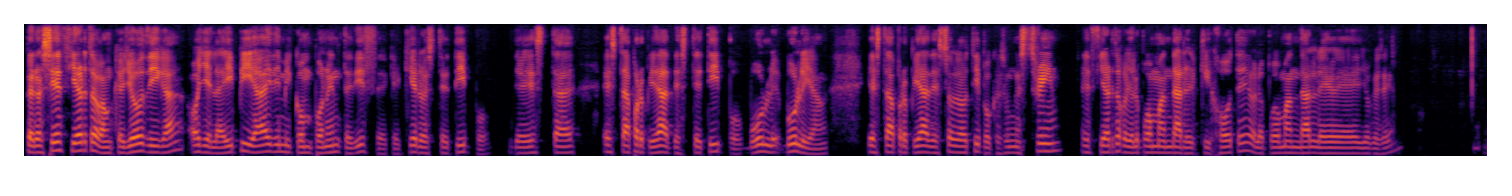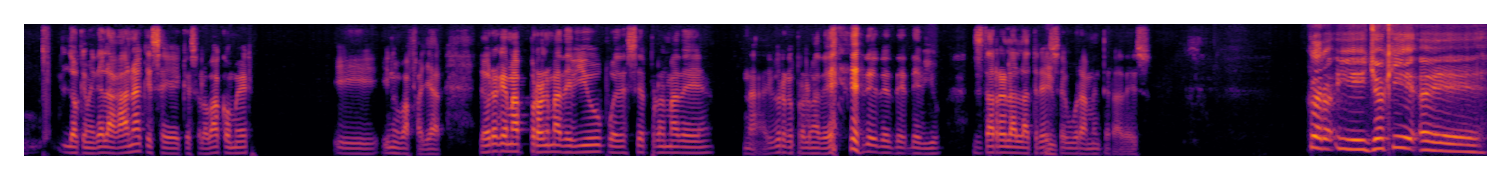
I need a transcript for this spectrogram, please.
pero sí es cierto que aunque yo diga, oye, la API de mi componente dice que quiero este tipo, de esta, esta propiedad, de este tipo, boolean, y esta propiedad de este otro tipo, que es un string, es cierto que yo le puedo mandar el Quijote o le puedo mandarle, yo qué sé, lo que me dé la gana, que se, que se lo va a comer y, no va a fallar. Yo creo que más problema de View puede ser problema de... Nada, yo creo que problema de, de, de, View. Si está arreglada la 3, seguramente era de eso. Claro, y yo aquí... Eh,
